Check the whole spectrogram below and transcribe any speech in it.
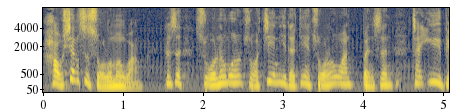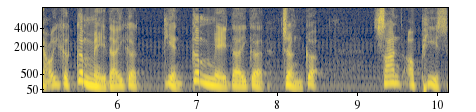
好像是所罗门王，可是所罗门所建立的殿，所罗门王本身在预表一个更美的一个殿，更美的一个整个 Son of Peace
